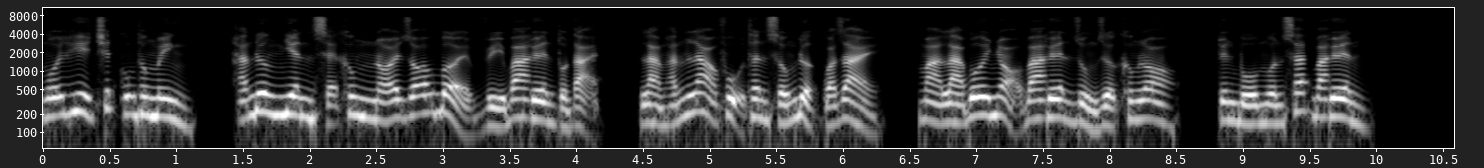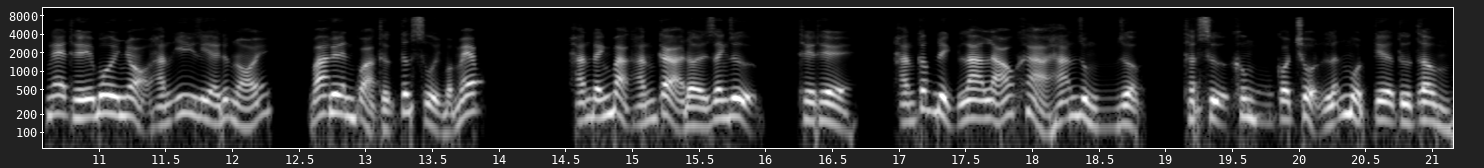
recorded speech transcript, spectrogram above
Ngỗi hy chết cũng thông minh, hắn đương nhiên sẽ không nói rõ bởi vì ba huyên tồn tại, làm hắn lão phụ thân sống được quá dài, mà là bôi nhỏ ba huyên dùng dược không lo, tuyên bố muốn sát ba huyên. Nghe thế bôi nhỏ hắn y lìa đức nói, ba huyên quả thực tức sủi bọt mép. Hắn đánh bạc hắn cả đời danh dự, thề thề, hắn cấp địch la lão khả hãn dùng dược, thật sự không có trộn lẫn một tia tư tâm.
